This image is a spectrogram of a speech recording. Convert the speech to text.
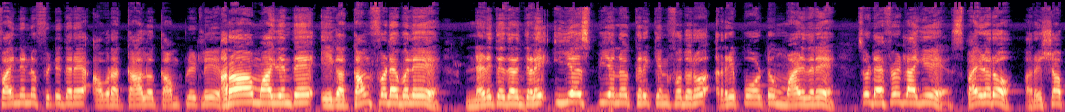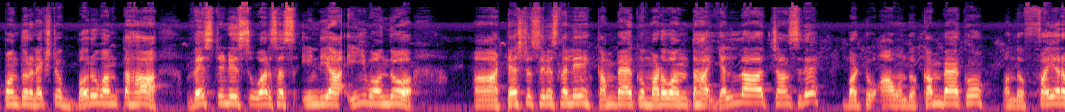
ಫೈನ್ ಅನ್ನು ಫಿಟ್ ಇದ್ದಾರೆ ಅವರ ಕಾಲು ಕಂಪ್ಲೀಟ್ಲಿ ಆರಾಮಾಗಿದಂತೆ ಈಗ ಕಂಫರ್ಟೇಬಲಿ ನಡೀತಾ ಇದ್ದಾರೆ ಅಂತೇಳಿ E ಇ ಎಸ್ ಪಿ ಅನ್ನು ಕ್ರಿಕ್ ಇನ್ಫೋದವರು ರಿಪೋರ್ಟ್ ಮಾಡಿದ್ದಾರೆ. ಸೊ ಡೆಫಿನೆಟ್ ಆಗಿ ಸ್ಪೈಡರು ರಿಷಬ್ ಪಂತ್ ನೆಕ್ಸ್ಟ್ ಬರುವಂತಹ ವೆಸ್ಟ್ ಇಂಡೀಸ್ ವರ್ಸಸ್ ಇಂಡಿಯಾ ಈ ಒಂದು ಟೆಸ್ಟ್ ಸೀರೀಸ್ನಲ್ಲಿ ಕಮ್ ಬ್ಯಾಕ್ ಮಾಡುವಂತಹ ಎಲ್ಲಾ ಚಾನ್ಸ್ ಇದೆ. ಬಟ್ ಆ ಒಂದು ಕಮ್ ಬ್ಯಾಕ್ ಒಂದು ಫೈರ್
